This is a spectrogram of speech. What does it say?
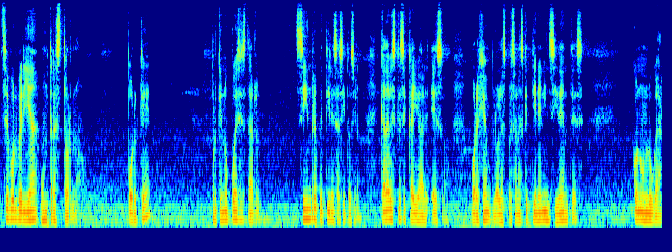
se volvería un trastorno. ¿Por qué? Porque no puedes estar sin repetir esa situación. Cada vez que se caiga eso, por ejemplo, las personas que tienen incidentes con un lugar.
